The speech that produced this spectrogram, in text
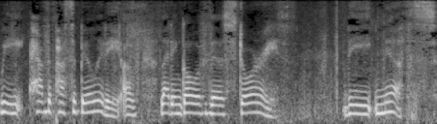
we have the possibility of letting go of the stories, the myths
